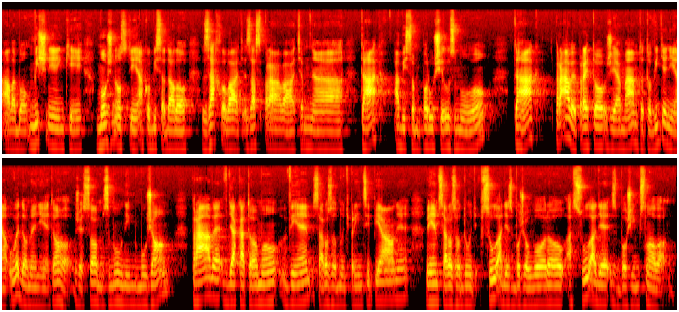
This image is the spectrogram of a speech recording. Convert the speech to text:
alebo myšlienky, možnosti, ako by sa dalo zachovať, zasprávať e, tak, aby som porušil zmluvu, tak práve preto, že ja mám toto videnie a uvedomenie toho, že som zmluvným mužom, práve vďaka tomu viem sa rozhodnúť principiálne, viem sa rozhodnúť v súlade s Božou vôľou a v súlade s Božím slovom.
